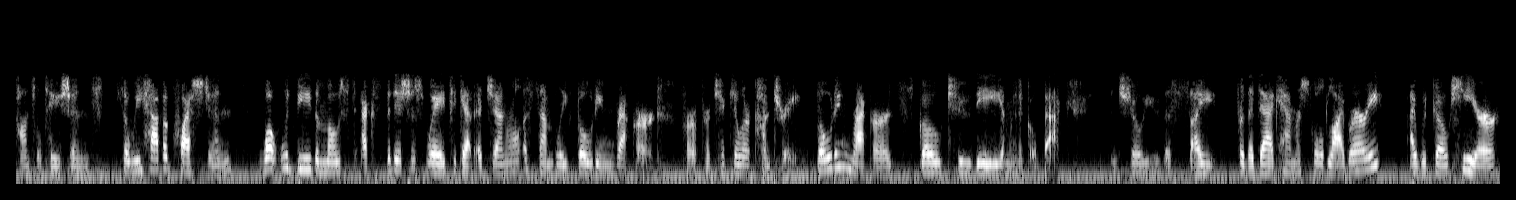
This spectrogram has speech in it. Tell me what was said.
consultations. So we have a question. What would be the most expeditious way to get a General Assembly voting record for a particular country? Voting records go to the, I'm going to go back and show you the site for the Dag Hammarskjöld Library. I would go here.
